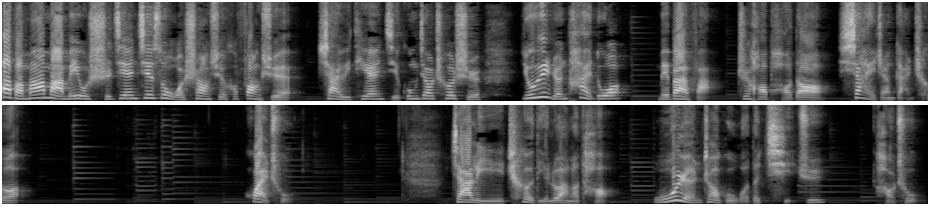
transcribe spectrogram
爸爸妈妈没有时间接送我上学和放学。下雨天挤公交车时，由于人太多，没办法，只好跑到下一站赶车。坏处：家里彻底乱了套，无人照顾我的起居。好处：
